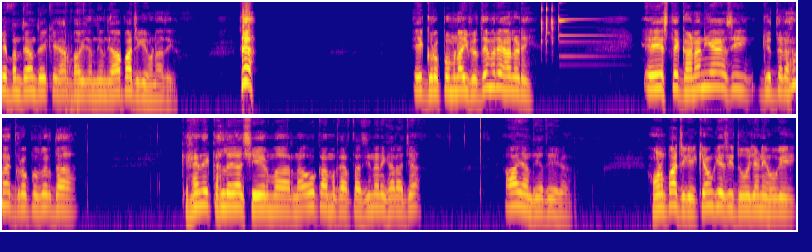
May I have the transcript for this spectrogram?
ਇਹ ਬੰਦਿਆਂ ਨੂੰ ਦੇਖ ਕੇ ਘਰ ਵਗ ਜਾਂਦੇ ਹੁੰਦੇ ਆ ਭੱਜ ਗਏ ਹੁਣ ਆ ਦੇਖ। ਇਹ ਗਰੁੱਪ ਬਣਾਈ ਫਿਰਦੇ ਮੇਰੇ ਹਾਲੜੇ ਇਸ ਤੇ ਗਾਣਾ ਨਹੀਂ ਆਇਆ ਸੀ, ਗਿੱਦੜਾਂ ਦਾ ਗਰੁੱਪ ਫਿਰਦਾ ਕਹਿੰਦੇ ਕੱਲੇ ਆ ਸ਼ੇਰ ਮਾਰਨਾ, ਉਹ ਕੰਮ ਕਰਤਾ ਸੀ ਇਹਨਾਂ ਨੇ ਖਰਾ ਅੱਜ। ਆ ਜਾਂਦੇ ਆ ਦੇਖ। ਹੁਣ ਭੱਜ ਗਏ, ਕਿਉਂਕਿ ਅਸੀਂ ਦੋ ਜਣੇ ਹੋ ਗਏ,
